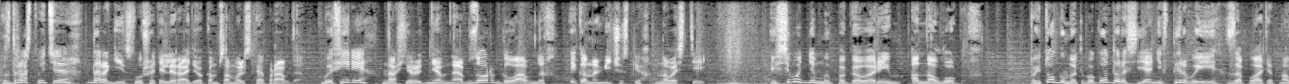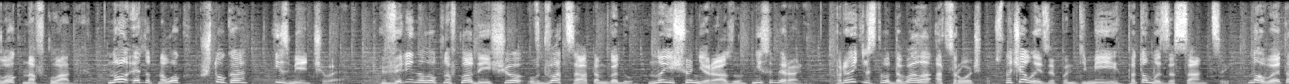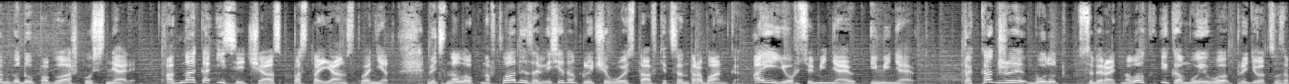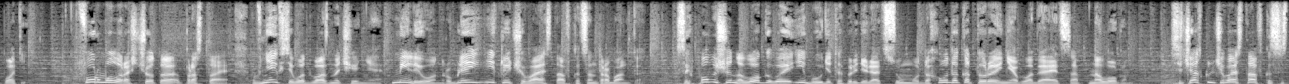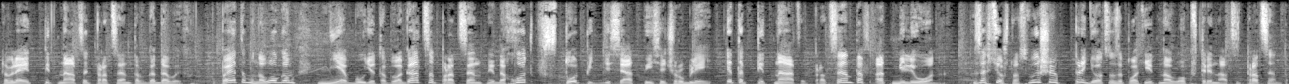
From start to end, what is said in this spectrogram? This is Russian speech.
Здравствуйте, дорогие слушатели радио «Комсомольская правда». В эфире наш ежедневный обзор главных экономических новостей. И сегодня мы поговорим о налогах. По итогам этого года россияне впервые заплатят налог на вклады. Но этот налог – штука изменчивая. Ввели налог на вклады еще в 2020 году, но еще ни разу не собирали. Правительство давало отсрочку, сначала из-за пандемии, потом из-за санкций. Но в этом году поблажку сняли. Однако и сейчас постоянства нет, ведь налог на вклады зависит от ключевой ставки Центробанка, а ее все меняют и меняют. Так как же будут собирать налог и кому его придется заплатить? Формула расчета простая. В ней всего два значения – миллион рублей и ключевая ставка Центробанка. С их помощью налоговая и будет определять сумму дохода, которая не облагается налогом. Сейчас ключевая ставка составляет 15% годовых. Поэтому налогом не будет облагаться процентный доход в 150 тысяч рублей. Это 15% от миллиона. За все, что свыше, придется заплатить налог в 13%.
